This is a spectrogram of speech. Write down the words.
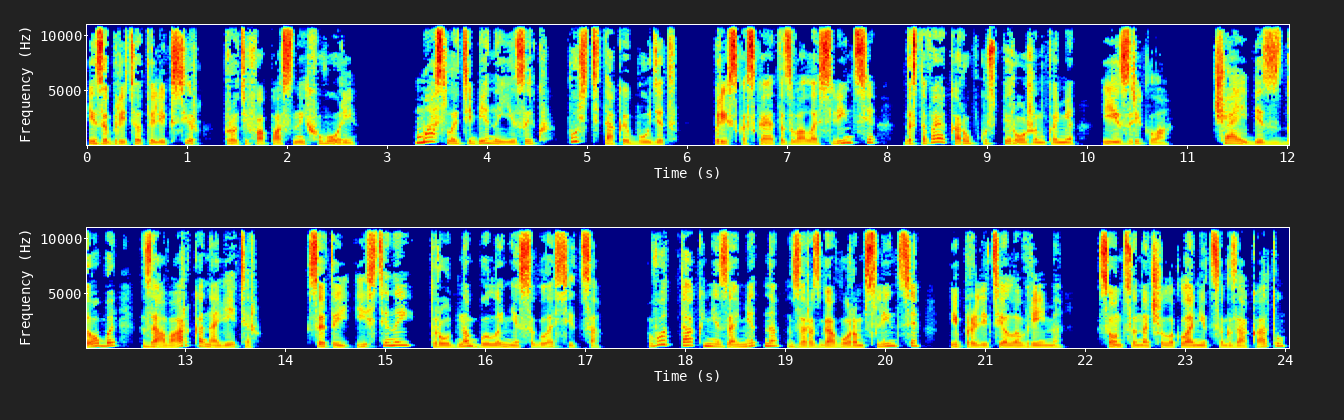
изобретет эликсир против опасной хвори. «Масло тебе на язык, пусть так и будет», — присказкой отозвалась Линси, доставая коробку с пироженками, и изрекла. «Чай без сдобы, заварка на ветер». С этой истиной трудно было не согласиться. Вот так незаметно за разговором с Линси и пролетело время. Солнце начало клониться к закату,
